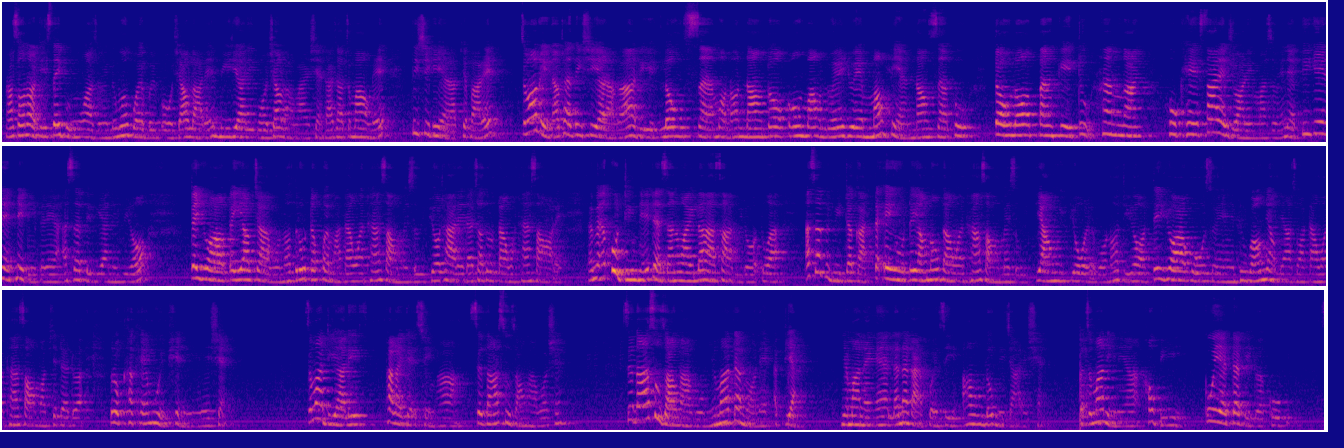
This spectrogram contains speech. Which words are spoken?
နောက်ဆုံးတော့ဒီစိတ်ပူမှုကဆိုရင်လူမှုကွယ်ပေါ်ရောက်လာတယ်မီဒီယာတွေပေါ်ရောက်လာပါရဲ့ရှင်ဒါကြောင့်ကျမတို့လည်းသိရှိခဲ့ရတာဖြစ်ပါတယ်ကျမတို့တွေနောက်ထပ်သိရှိရတာကဒီလုံဆန်ပေါ့နော်နောင်တော့ကုန်းပေါင်းလွဲရွယ်မောက်လျံနောင်ဆန်ဖူတုံတော့ပန်ကေတုဟမ်ငိုင်းဟိုခဲစားတဲ့ရွာတွေမှာဆိုရင်လည်းပြီးခဲ့တဲ့နှစ်တွေကတည်းက SFPP ကနေပြီးတော့တရွာတယောက်ကြပေါ့နော်သူတို့တက်ဖွဲ့မှာတာဝန်ထမ်းဆောင်မယ်ဆိုပြီးပြောထားတယ်ဒါကြောင့်သူတို့တာဝန်ထမ်းဆောင်ရတယ်ဒါပေမဲ့အခုဒီနေ့တဲ့ဇန်နဝါရီလကစပြီးတော့သူက SFPP တက်ကတအိမ်ကိုတယောက်လုံးတာဝန်ထမ်းဆောင်မယ်ဆိုပြီးပြောင်းပြီးပြောတယ်ပေါ့နော်ဒီတော့တရွာကိုဆိုရင်လူပေါင်းမြောင်များစွာတာဝန်ထမ်းဆောင်မှာဖြစ်တဲ့အတွက်သူတို့ခက်ခဲမှုတွေဖြစ်နေတယ်ရှင့်ကျမဒီဟာလေးဖတ်လိုက်တဲ့အချိန်မှာစစ်သားစုဆောင်တာပေါ့ရှင်စစ်သားစုဆောင်တာကိုမြန်မာတက်မော်နဲ့အပြိုင်မြန်မာနိုင်ငံလက်နက်ကိုင်အဖွဲ့အစည်းအားလုံးလုပ်နေကြတယ်ရှင့်ကျမအနေနဲ့ကဟုတ်ပြီကိုယ့်ရဲ့တက်တွေအတွက်ကို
